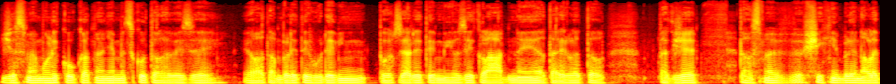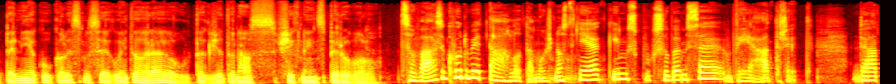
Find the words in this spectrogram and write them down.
že jsme mohli koukat na německou televizi, Jo, a tam byly ty hudební pořady, ty music ládny a tadyhle to. Takže tam jsme všichni byli nalepení a koukali jsme se, jak oni to hrajou. Takže to nás všechny inspirovalo. Co vás k hudbě táhlo? Ta možnost nějakým způsobem se vyjádřit, dát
